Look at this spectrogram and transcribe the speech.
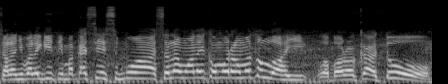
Salam jumpa lagi. Terima kasih semua. Assalamualaikum warahmatullahi wabarakatuh.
